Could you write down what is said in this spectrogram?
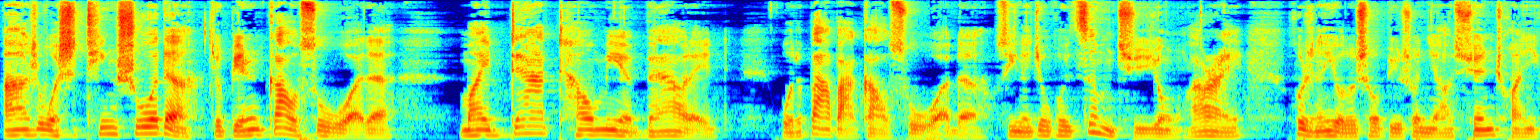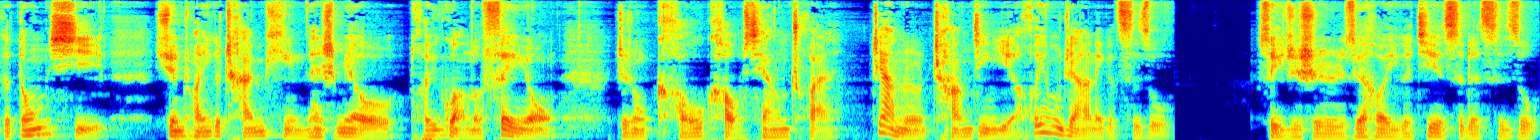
啊，是我是听说的，就别人告诉我的。My dad told me about it，我的爸爸告诉我的，所以呢就会这么去用，alright，或者呢有的时候，比如说你要宣传一个东西。宣传一个产品，但是没有推广的费用，这种口口相传这样的场景也会用这样的一个词组，所以这是最后一个介词的词组。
